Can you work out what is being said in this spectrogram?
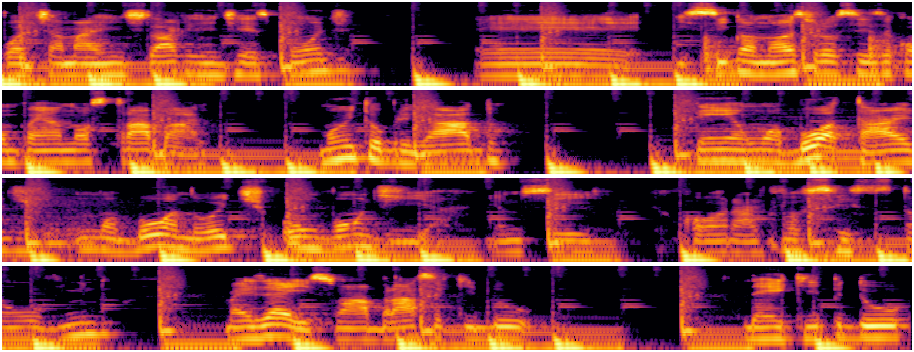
pode chamar a gente lá que a gente responde. É, e sigam nós para vocês acompanhar nosso trabalho. Muito obrigado. Tenham uma boa tarde, uma boa noite ou um bom dia. Eu não sei qual horário que vocês estão ouvindo, mas é isso. Um abraço aqui do da equipe do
